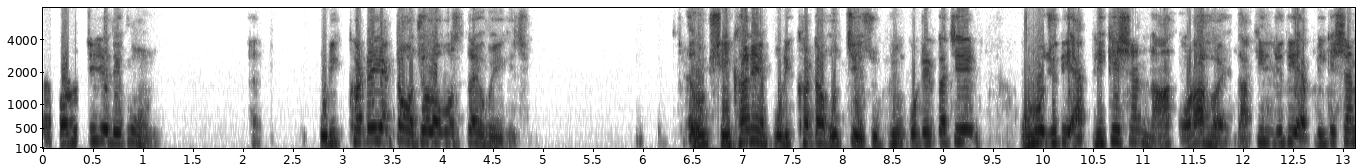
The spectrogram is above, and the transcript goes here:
ব্যাপার হচ্ছে যে দেখুন পরীক্ষাটাই একটা অচল অবস্থায় হয়ে গেছে। এবং সেখানে পরীক্ষাটা হচ্ছে সুপ্রিম কোর্টের কাছে কোনো যদি অ্যাপ্লিকেশন না করা হয় দাখিল যদি অ্যাপ্লিকেশন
